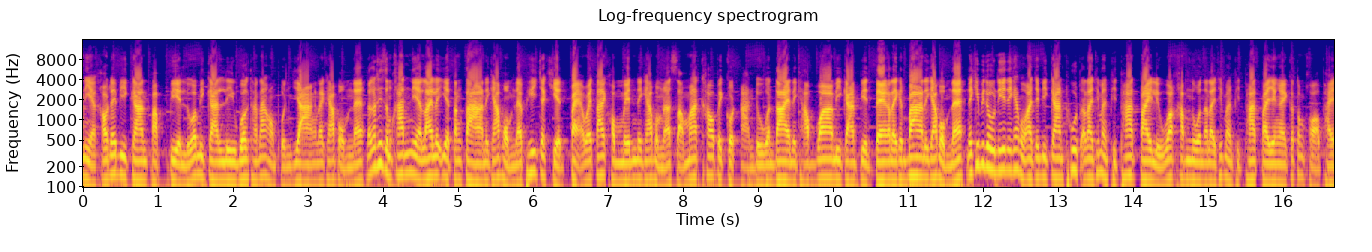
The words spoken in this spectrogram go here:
เนี่ยเขาได้มีการปรับเปลี่ยนหรือว่ามีการรีเวิร์กทางด้านของผลยางนะครับผมนะแล้วก็ที่สำคัญเนี่ยรายละเอียดต่างๆนะครับผมนะพี่จะเขียนแปะไว้ใต้คอมเมนต์นะครับผมนะสามารถเข้าไปกดอ่านดูกันได้นะครับว่ามีการเปลี่ยนแปลงอะไรกันบ้างนะครับผมนะในคลิปวิดีโอนี้นะครับผมอาจจะมีการพูดอะไรที่มันผิดพลาดไป หรือว่าคำนวณอะไรที่มันผิดพลาดไปยังไงก็ต้องขออภัย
